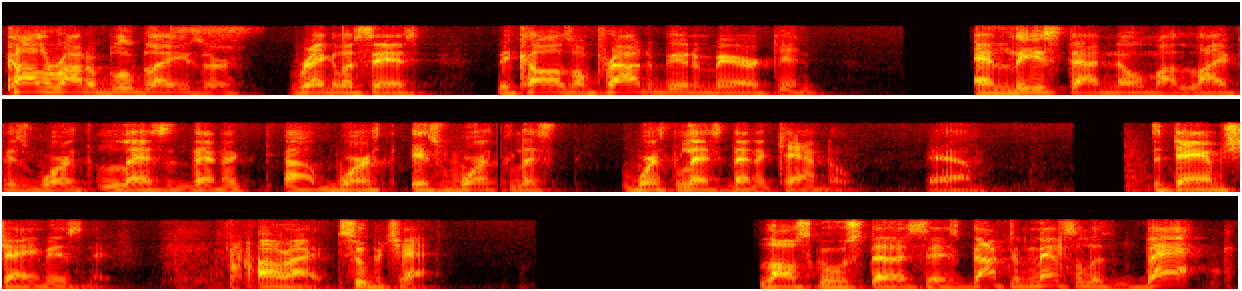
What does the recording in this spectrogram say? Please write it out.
Colorado Blue Blazer regular says, because I'm proud to be an American, at least I know my life is worth less than a uh, worth is worthless worth less than a candle. Yeah, it's a damn shame, isn't it? All right, super chat. Law school stud says Dr. Metzl is back.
